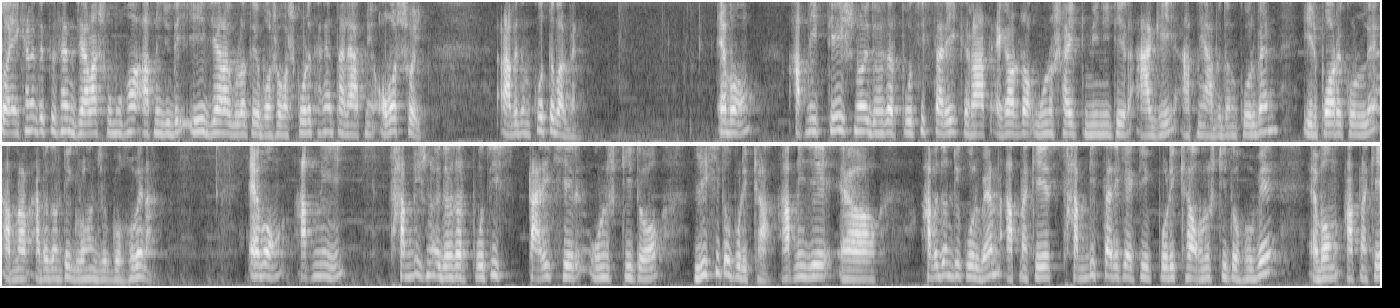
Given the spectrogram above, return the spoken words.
তো এখানে দেখতেছেন জেলাসমূহ, আপনি যদি এই জেলাগুলোতে বসবাস করে থাকেন, তাহলে আপনি অবশ্যই আবেদন করতে পারবেন। এবং আপনি তেইশ নয় দু তারিখ রাত এগারোটা উনষাট মিনিটের আগে আপনি আবেদন করবেন। এরপরে করলে আপনার আবেদনটি গ্রহণযোগ্য হবে না। এবং আপনি ছাব্বিশ নয় দু তারিখের অনুষ্ঠিত লিখিত পরীক্ষা, আপনি যে আবেদনটি করবেন, আপনাকে ছাব্বিশ তারিখে একটি পরীক্ষা অনুষ্ঠিত হবে এবং আপনাকে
